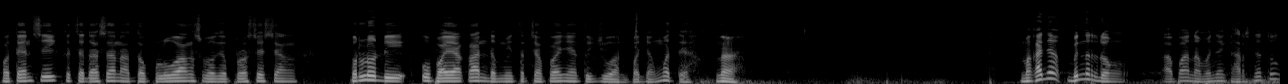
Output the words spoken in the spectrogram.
potensi, kecerdasan atau peluang sebagai proses yang perlu diupayakan demi tercapainya tujuan. Panjang banget ya. Nah, makanya bener dong apa namanya harusnya tuh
